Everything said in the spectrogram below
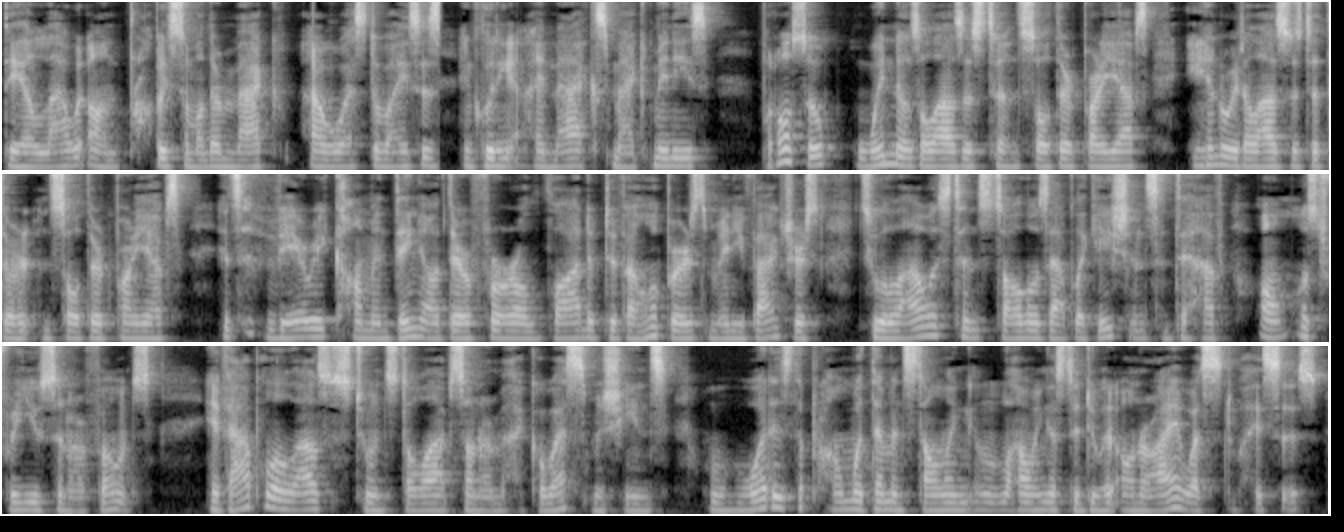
They allow it on probably some other Mac OS devices, including iMacs, Mac Minis, but also Windows allows us to install third party apps. Android allows us to install third party apps. It's a very common thing out there for a lot of developers, manufacturers to allow us to install those applications and to have almost free use on our phones. If Apple allows us to install apps on our Mac OS machines, what is the problem with them installing, allowing us to do it on our iOS devices?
